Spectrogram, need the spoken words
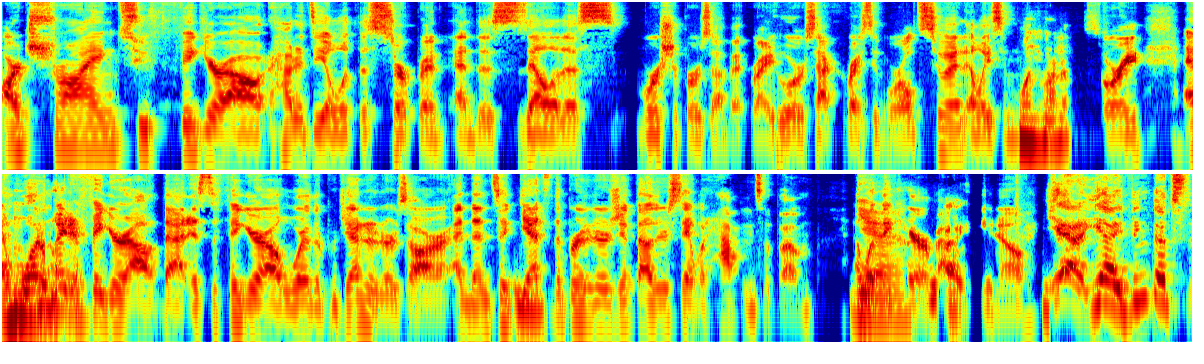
are trying to figure out how to deal with the serpent and the zealous worshippers of it, right? Who are sacrificing worlds to it, at least in one mm-hmm. run of the story. And mm-hmm. one way to figure out that is to figure out where the progenitors are. And then to get mm-hmm. to the progenitors, you have to understand what happened to them and yeah, what they care about, right. you know? Yeah, yeah. I think that's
